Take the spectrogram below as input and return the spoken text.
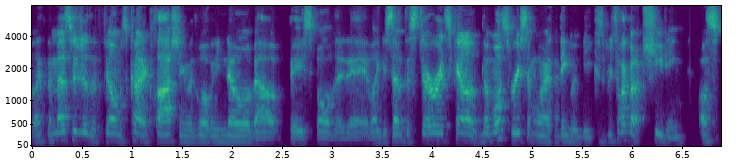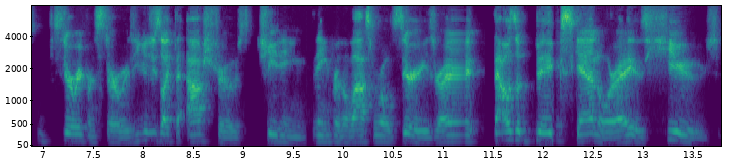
like the message of the film is kind of clashing with what we know about baseball today. Like you said, the steroid scandal, the most recent one I think would be because we talk about cheating. I'll steer away from steroids. You can use like the Astros cheating thing from the last World Series, right? That was a big scandal, right? It was huge.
